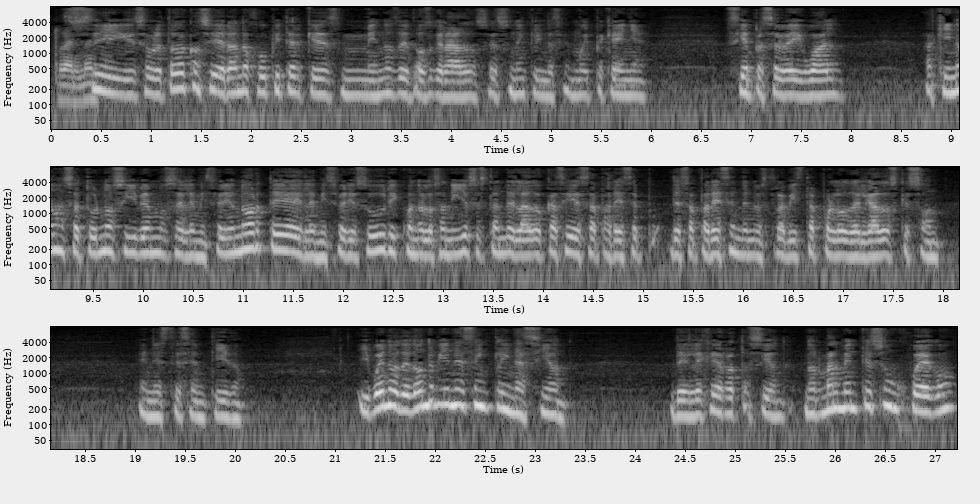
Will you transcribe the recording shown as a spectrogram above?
realmente. Sí, sobre todo considerando Júpiter que es menos de 2 grados, es una inclinación muy pequeña, siempre se ve igual. Aquí no, en Saturno sí vemos el hemisferio norte, el hemisferio sur y cuando los anillos están de lado casi desaparece, desaparecen de nuestra vista por lo delgados que son en este sentido. Y bueno, ¿de dónde viene esa inclinación? del eje de rotación. Normalmente es un juego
